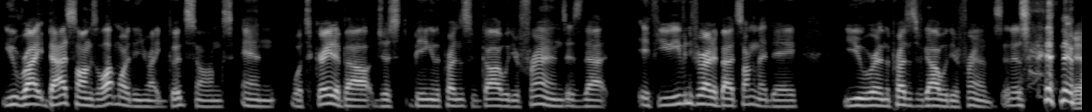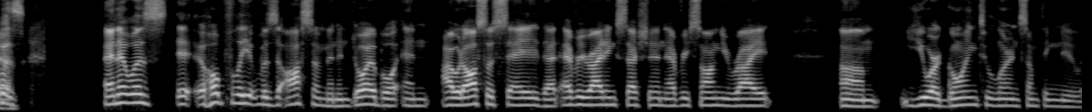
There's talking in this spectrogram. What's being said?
you write bad songs a lot more than you write good songs. And what's great about just being in the presence of God with your friends is that if you, even if you write a bad song that day, you were in the presence of God with your friends. And, and it yeah. was, and it was it, hopefully it was awesome and enjoyable and i would also say that every writing session every song you write um, you are going to learn something new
